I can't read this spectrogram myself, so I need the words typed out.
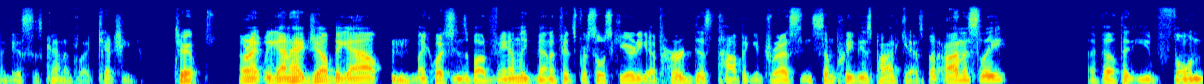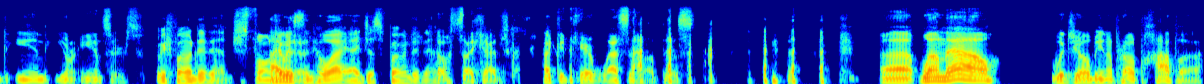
I guess, is kind of like catchy. True. All right, we got Hey Joe Big Al. My question's about family benefits for Social Security. I've heard this topic addressed in some previous podcasts, but honestly, I felt that you phoned in your answers. We phoned it in. Just phoned. I it was in. in Hawaii. I just phoned it in. I was like, I, I could care less about this. uh, well, now with Joe being a proud papa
